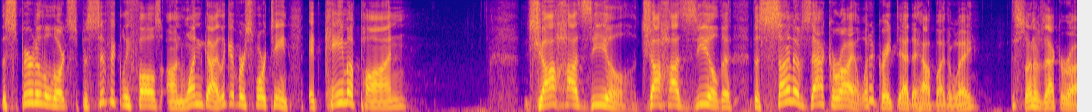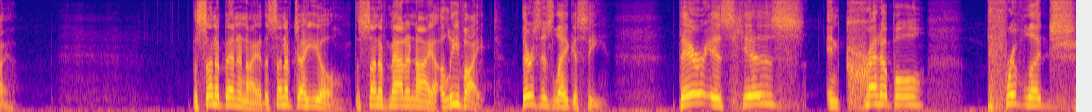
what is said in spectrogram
The Spirit of the Lord specifically falls on one guy. Look at verse 14. It came upon Jahaziel, Jahaziel, the, the son of Zechariah. What a great dad to have, by the way. The son of Zechariah. The son of Benaniah, the son of Jael, the son of Mattaniah, a Levite there's his legacy. There is his incredible privilege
